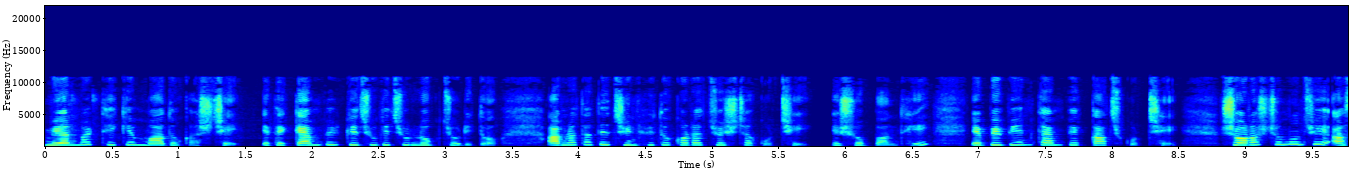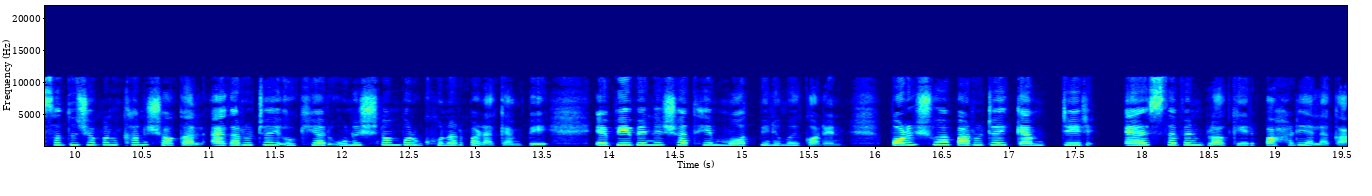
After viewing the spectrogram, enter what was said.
মিয়ানমার থেকে মাদক আসছে। এতে ক্যাম্পের কিছু কিছু লোক জড়িত। আমরা তাদের চিহ্নিত করার চেষ্টা করছি। এসব বন্ধে এপিবিএন ক্যাম্পে কাজ করছে। স্বরাষ্ট্রমন্ত্রী আসাদুজ্জামান খান সকাল এগারোটায় উখিয়ার উনিশ নম্বর ঘোনারপাড়া ক্যাম্পে এপিবিএনের সাথে মত বিনিময় করেন। পরে সোয়া বারোটায় ক্যাম্পটির এস সেভেন ব্লকের পাহাড়ি এলাকা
